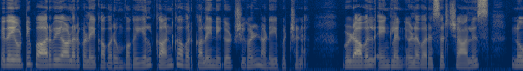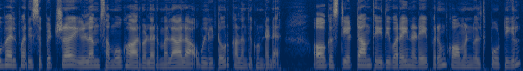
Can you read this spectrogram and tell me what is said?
இதையொட்டி பார்வையாளர்களை கவரும் வகையில் கண்கவர் கலை நிகழ்ச்சிகள் நடைபெற்றன. விழாவில் இங்கிலாந்து இளவரசர் சார்லஸ் நோபல் பரிசு பெற்ற இளம் சமூக ஆர்வலர் மலாலா உள்ளிட்டோர் கலந்து கொண்டனர். ஆகஸ்ட் எட்டாம் தேதி வரை நடைபெறும் காமன்வெல்த் போட்டியில்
